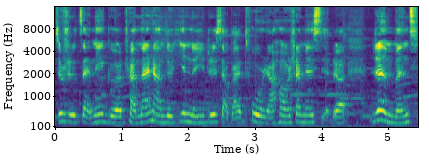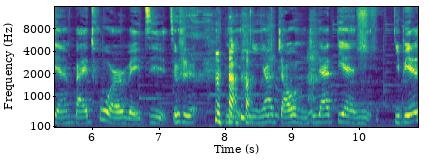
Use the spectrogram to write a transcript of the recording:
就是在那个传单上就印着一只小白兔，然后上面写着“任门前白兔儿为记”，就是 你你要找我们这家店，你你别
